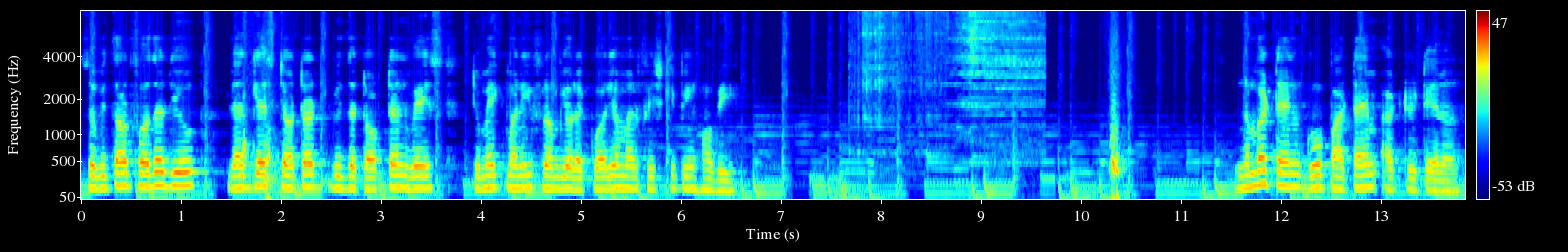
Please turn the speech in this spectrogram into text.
So without further ado, let's get started with the top 10 ways to make money from your aquarium and fish keeping hobby. Number 10 Go part time at retailer.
